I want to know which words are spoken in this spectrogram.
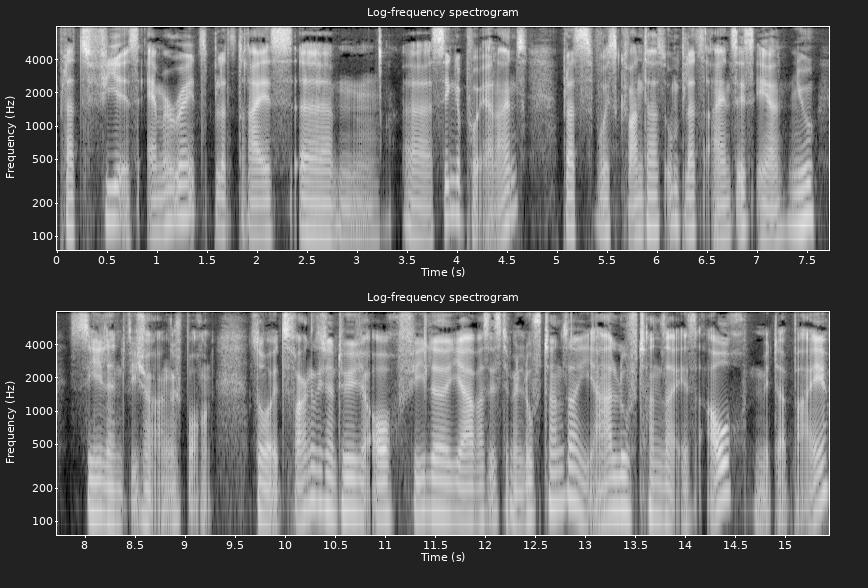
Platz 4 ist Emirates, Platz 3 ist ähm, äh, Singapore Airlines, Platz 2 ist Qantas und Platz 1 ist Air New Zealand, wie schon angesprochen. So, jetzt fragen sich natürlich auch viele, ja, was ist denn mit Lufthansa? Ja, Lufthansa ist auch mit dabei.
